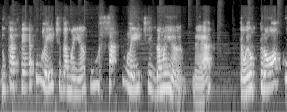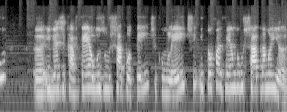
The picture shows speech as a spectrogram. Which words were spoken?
do café com leite da manhã com o chá com leite da manhã, né? Então eu troco Uh, em vez de café, eu uso um chá potente com leite e estou fazendo um chá da manhã.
